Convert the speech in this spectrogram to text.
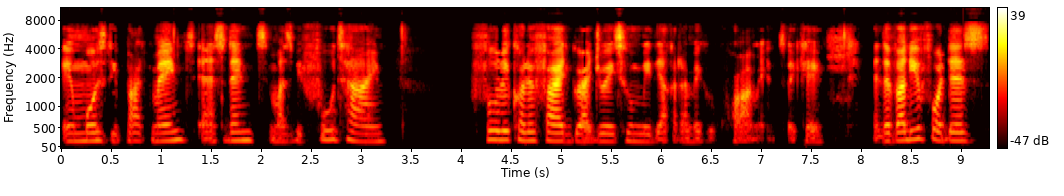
in most departments and students must be full-time fully qualified graduates who meet the academic requirements okay and the value for this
